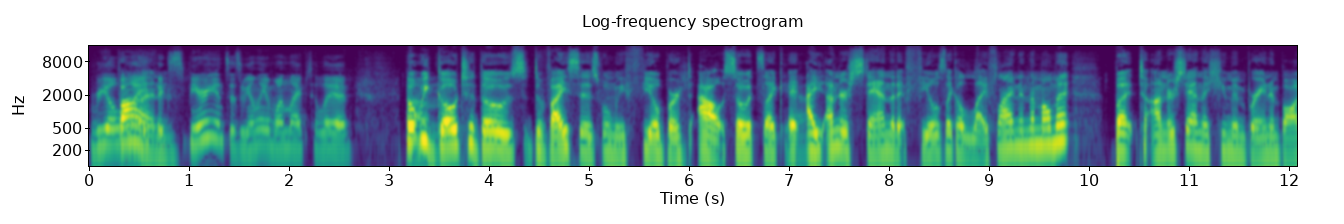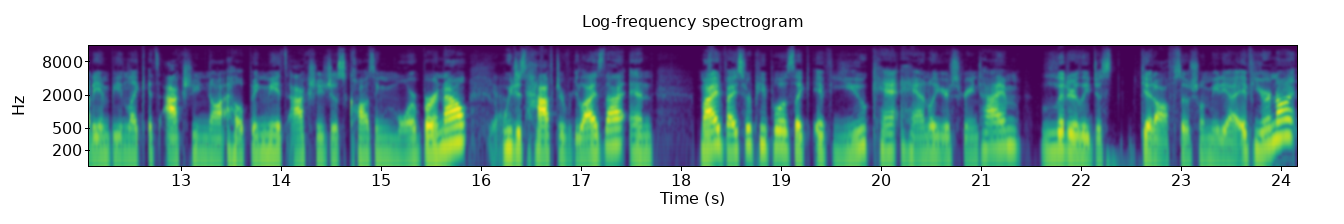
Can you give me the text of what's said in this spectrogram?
real life experiences. We only have one life to live. But we Um, go to those devices when we feel burnt out. So it's like Yeah. I I understand that it feels like a lifeline in the moment, but to understand the human brain and body and being like it's actually not helping me, it's actually just causing more burnout. yeah We just have to realize that and my advice for people is like if you can't handle your screen time, literally just get off social media. If you're not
